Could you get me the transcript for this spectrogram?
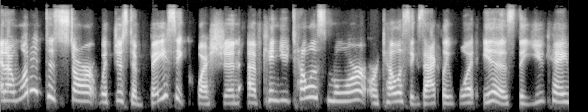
And I wanted to start with just a basic question of can you tell us more or tell us exactly what is the UK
